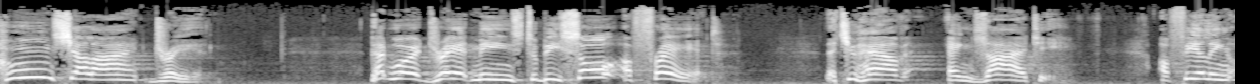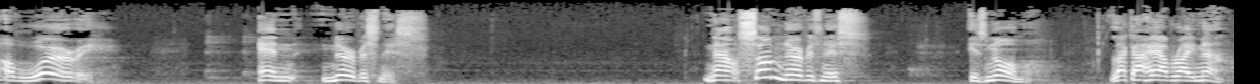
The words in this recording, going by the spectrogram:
Whom shall I dread? That word dread means to be so afraid that you have anxiety, a feeling of worry and nervousness. Now, some nervousness is normal, like I have right now.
